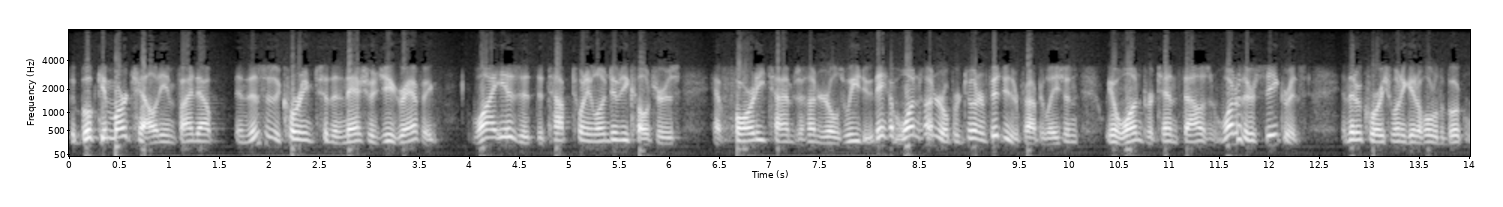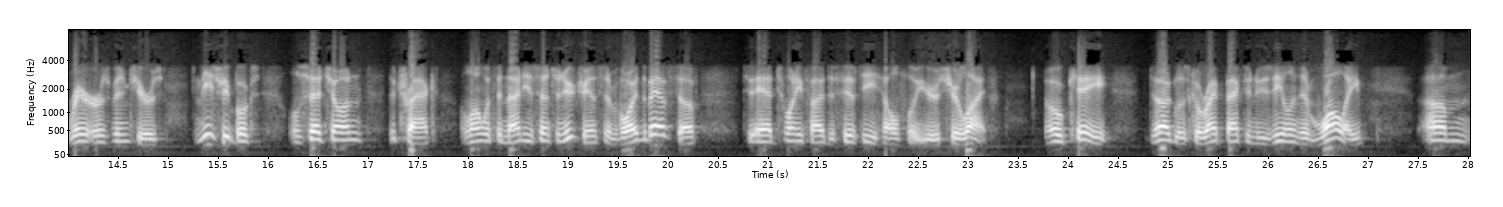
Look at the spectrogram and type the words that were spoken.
the book Immortality, and find out, and this is according to the National Geographic, why is it the top 20 longevity cultures have 40 times 100 year olds we do? They have 100 per 250 of their population. We have one per 10,000. What are their secrets? And then, of course, you want to get a hold of the book Rare Earths and Cures. And these three books will set you on the track, along with the 90 essential nutrients and avoiding the bad stuff, to add 25 to 50 healthful years to your life. Okay, Doug, let's go right back to New Zealand and Wally. Um,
